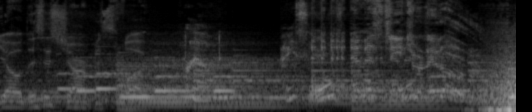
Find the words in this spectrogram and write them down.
Yo, this is sharp as fuck. Cloud, are you serious? MSG, turn it up.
